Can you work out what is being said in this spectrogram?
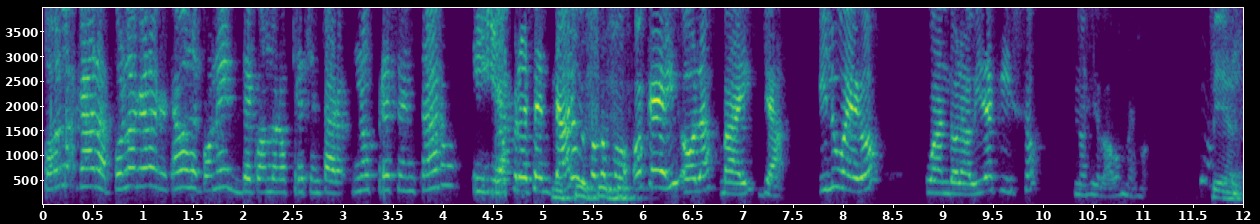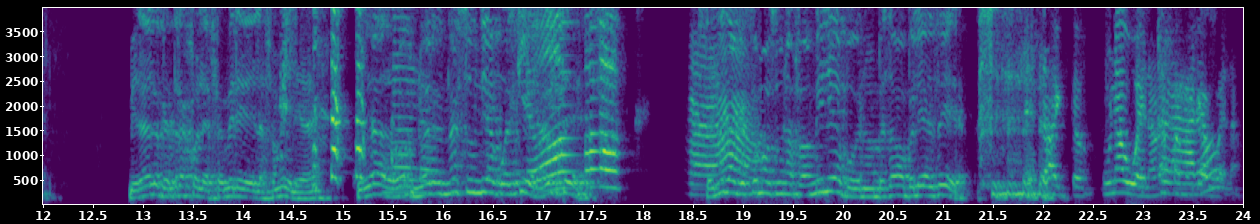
pon la cara, pon la cara que acabas de poner de cuando nos presentaron. Nos presentaron y Nos ya. presentaron y fue como, ok, hola, bye, ya. Y luego, cuando la vida quiso, nos llevamos mejor. Bien. Mirá lo que trajo la efeméride de la familia, ¿eh? Cuidado, No, no, no. es- no es un día cualquiera, ¿viste? No, Se nota que Ah, somos una familia porque nos empezamos a pelear enseguida. Exacto, una buena, una familia buena.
